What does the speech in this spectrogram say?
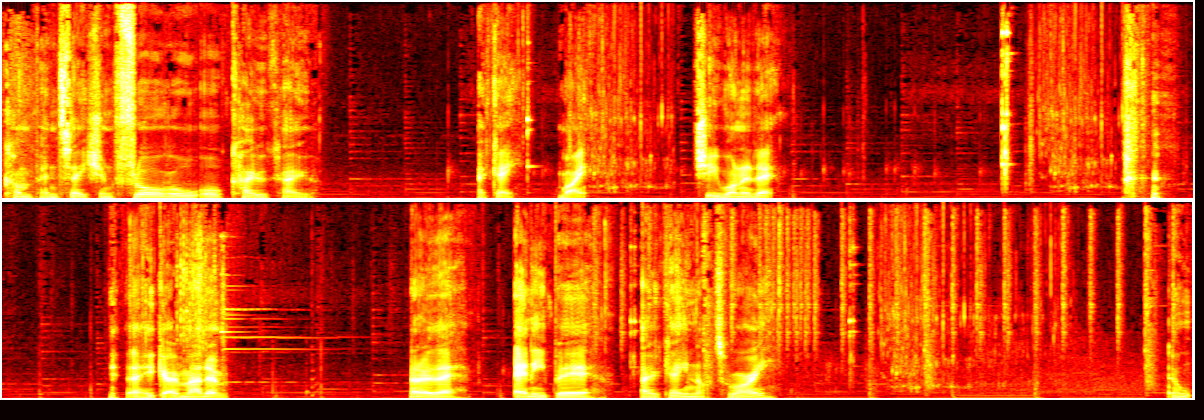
compensation. Floral or cocoa? Okay, right. She wanted it. there you go, madam. Hello there. Any beer. Okay, not to worry. Oh.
